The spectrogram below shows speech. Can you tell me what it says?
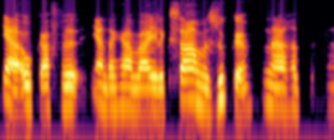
ja, ook even, ja, dan gaan we eigenlijk samen zoeken naar het, uh,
